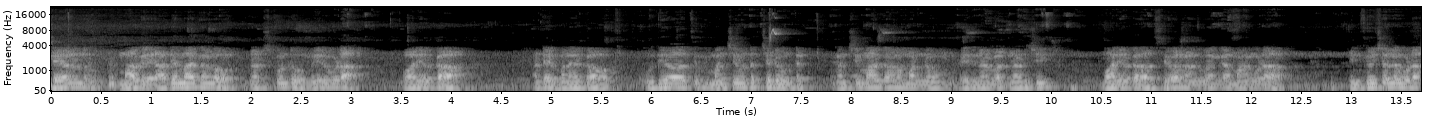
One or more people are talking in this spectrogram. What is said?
సేవలను మార్గ అదే మార్గంలో నడుచుకుంటూ మీరు కూడా వారి యొక్క అంటే మన యొక్క ఉద్యోగస్తులకి మంచి ఉంటుంది చెడు ఉంటుంది. మంచి మార్గంలో మనం ఏది నడవ నడిచి వారి యొక్క సేవలను అనుగుణంగా మనం కూడా ఇన్ ఫ్యూచర్లో కూడా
